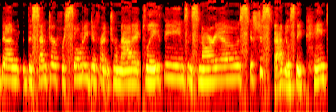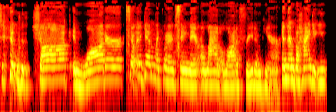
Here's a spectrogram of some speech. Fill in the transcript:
been the center for so many different dramatic play themes and scenarios. It's just fabulous. They paint it with chalk and water. So again, like what I was saying, they're allowed a lot of freedom here. And then behind it, you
